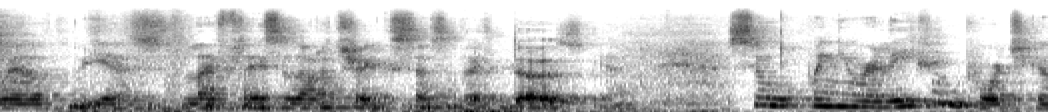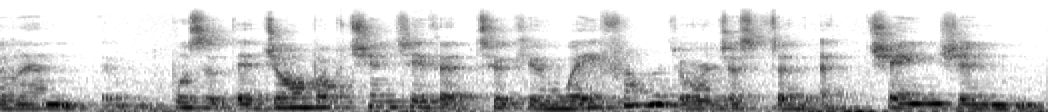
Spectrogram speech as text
well, yes, life plays a lot of tricks, doesn't it? It does. Yeah. So, when you were leaving Portugal, then was it a job opportunity that took you away from it, or just a, a change in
